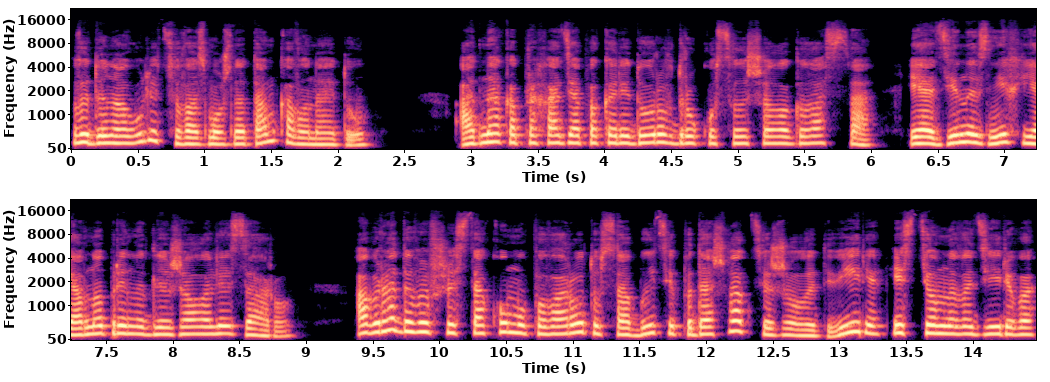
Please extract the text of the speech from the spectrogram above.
выйду на улицу, возможно, там кого найду. Однако, проходя по коридору, вдруг услышала голоса, и один из них явно принадлежал Ализару. Обрадовавшись такому повороту событий, подошла к тяжелой двери из темного дерева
